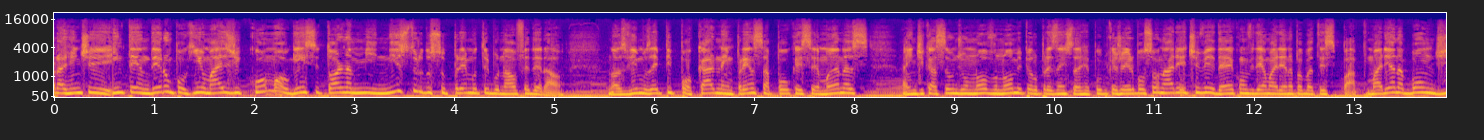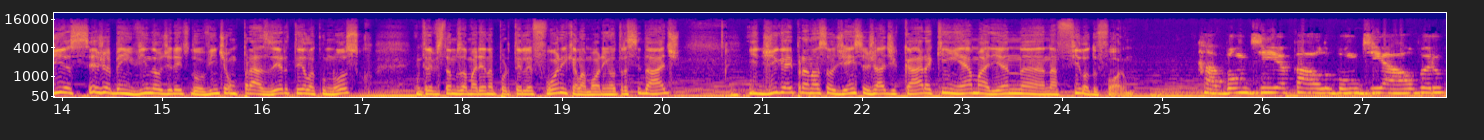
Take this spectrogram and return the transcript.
para a gente entender um pouquinho mais de como alguém se torna ministro do Supremo Tribunal Federal. Nós vimos aí pipocar na imprensa há poucas semanas a indicação de um novo nome pelo presidente da República, Jair Bolsonaro, e eu tive a ideia, convidei a Mariana para bater esse papo. Mariana, bom dia, seja bem-vinda ao Direito do Ouvinte, é um prazer tê-la conosco. Entrevistamos a Mariana por telefone, que ela mora em outra cidade. E diga aí para nossa audiência já de cara quem é a Mariana na fila do fórum. Ah, bom dia, Paulo. Bom dia, Álvaro.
